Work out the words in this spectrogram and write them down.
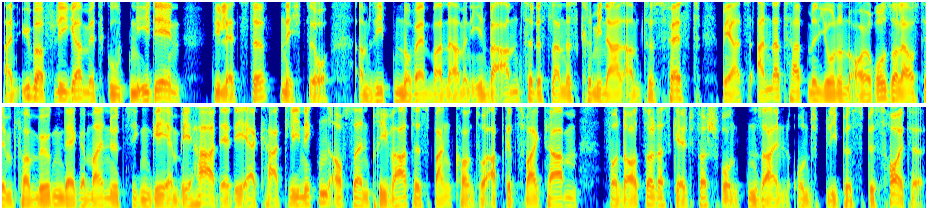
Ein Überflieger mit guten Ideen. Die letzte nicht so. Am 7. November nahmen ihn Beamte des Landeskriminalamtes fest. Mehr als anderthalb Millionen Euro soll er aus dem Vermögen der gemeinnützigen GmbH der DRK-Kliniken auf sein privates Bankkonto abgezweigt haben. Von dort soll das Geld verschwunden sein und blieb es bis heute.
